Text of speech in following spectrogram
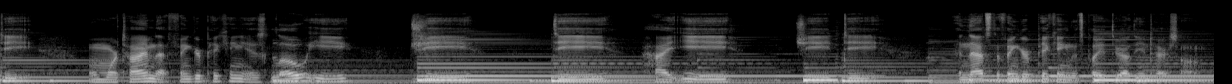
D. One more time, that finger picking is low E, G, high E, G, D. And that's the finger picking that's played throughout the entire song.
